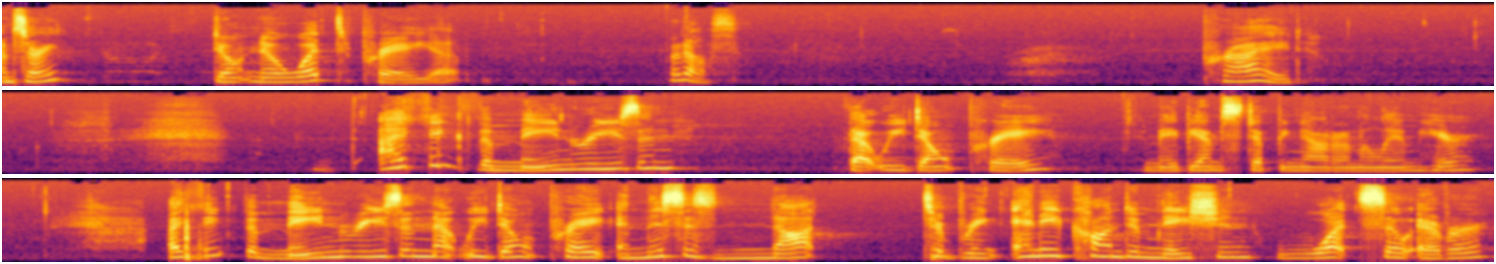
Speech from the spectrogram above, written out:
I'm sorry? Don't know what to pray. Yep. What else? Pride. I think the main reason that we don't pray, and maybe I'm stepping out on a limb here, I think the main reason that we don't pray, and this is not to bring any condemnation whatsoever,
